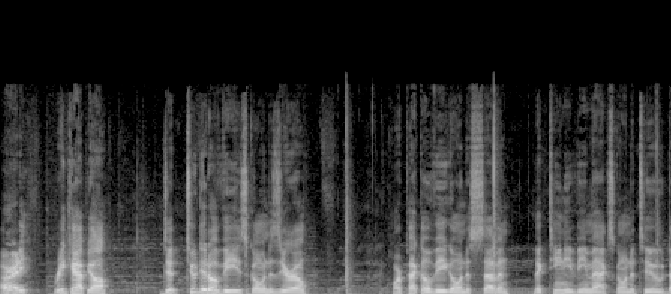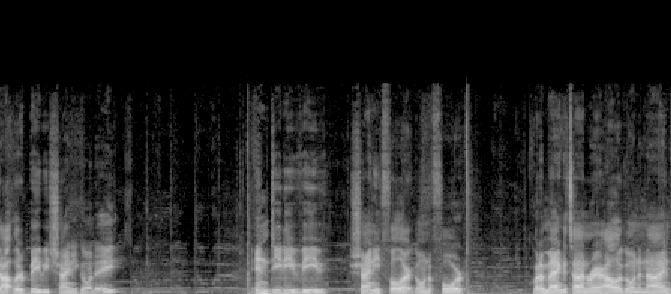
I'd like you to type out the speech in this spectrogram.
Alrighty. Recap, y'all. Did, two Ditto Vs going to zero. Morpeko V going to 7. Victini VMAX going to 2. Dottler Baby Shiny going to 8. Indeedee V Shiny Full Art going to 4. What a Magneton Rare Holo going to 9.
